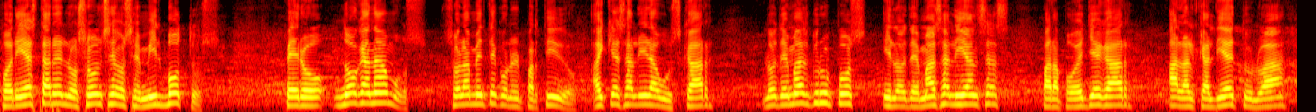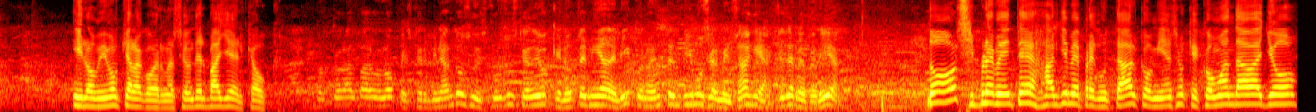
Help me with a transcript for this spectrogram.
podría estar en los 11, 12 mil votos, pero no ganamos solamente con el partido. Hay que salir a buscar los demás grupos y las demás alianzas para poder llegar a la alcaldía de Tuluá y lo mismo que a la gobernación del Valle del Cauca. Doctor Álvaro López, terminando su discurso usted dijo que no tenía delito, no entendimos el mensaje, ¿a qué se refería? No, simplemente alguien me preguntaba al comienzo que cómo andaba yo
